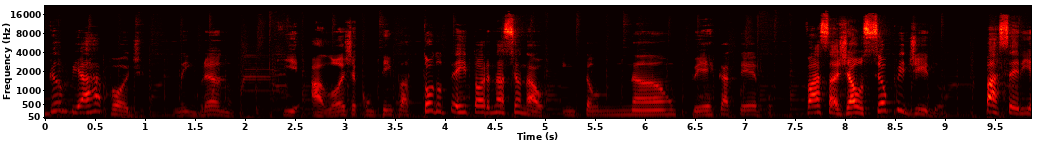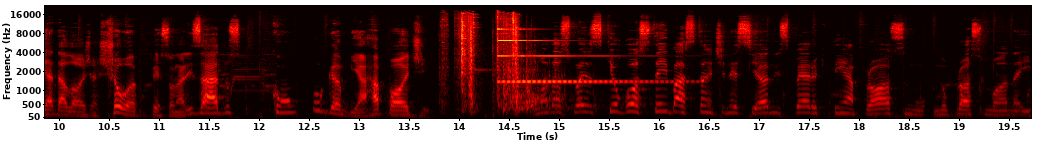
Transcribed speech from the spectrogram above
GambiarraPod. Lembrando que a loja contempla todo o território nacional, então não perca tempo. Faça já o seu pedido. Parceria da loja Show Up Personalizados com o Gambiarra Pod. Uma das coisas que eu gostei bastante nesse ano, espero que tenha próximo, no próximo ano aí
